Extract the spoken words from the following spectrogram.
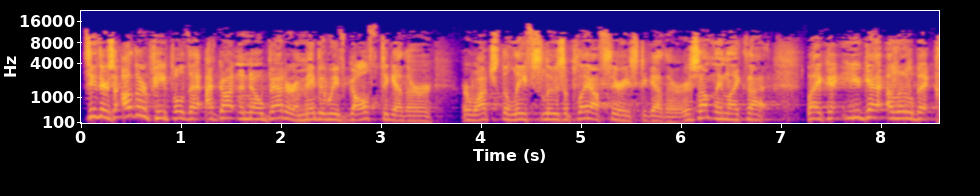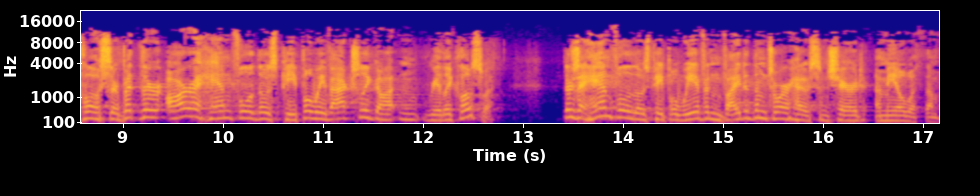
See, there's other people that I've gotten to know better, and maybe we've golfed together or, or, watched the Leafs lose a playoff series together or something like that. Like you get a little bit closer, but there are a handful of those people we've actually gotten really close with. There's a handful of those people we have invited them to our house and shared a meal with them.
